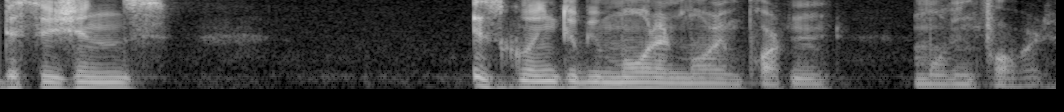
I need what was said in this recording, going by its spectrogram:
decisions is going to be more and more important moving forward,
